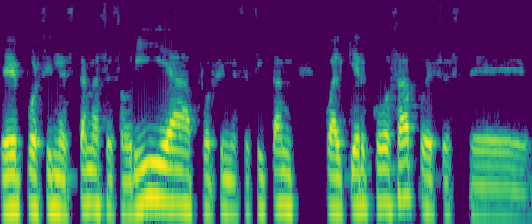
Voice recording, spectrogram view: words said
eh, por si necesitan asesoría, por si necesitan cualquier cosa, pues este,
